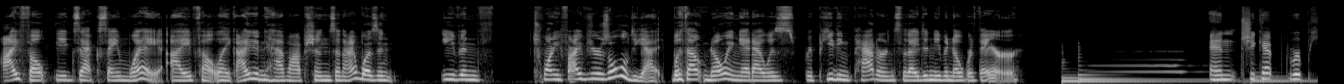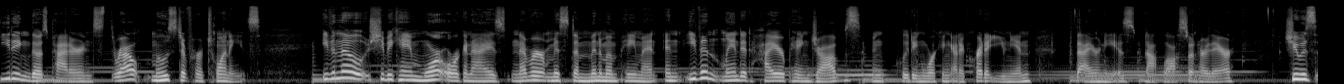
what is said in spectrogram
I felt the exact same way. I felt like I didn't have options and I wasn't even 25 years old yet. Without knowing it, I was repeating patterns that I didn't even know were there. And she kept repeating those patterns throughout most of her 20s. Even though she became more organized, never missed a minimum payment, and even landed higher paying jobs, including working at a credit union, the irony is not lost on her there, she was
